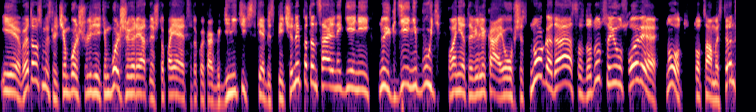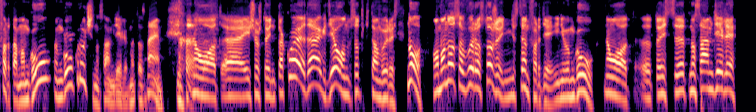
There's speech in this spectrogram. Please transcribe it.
И в этом смысле, чем больше людей, тем больше вероятность, что появится такой как бы генетически обеспеченный потенциальный гений. Ну и где-нибудь планета велика и обществ много, да, создадутся и условия. Ну вот тот самый Стэнфорд, там МГУ, МГУ круче на самом деле, мы это знаем. Ну вот, э, еще что-нибудь такое, другое, да, где он все-таки там вырос. Ну, Ломоносов вырос тоже не в Стэнфорде и не в МГУ. Ну, вот. Э, то есть это на самом деле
